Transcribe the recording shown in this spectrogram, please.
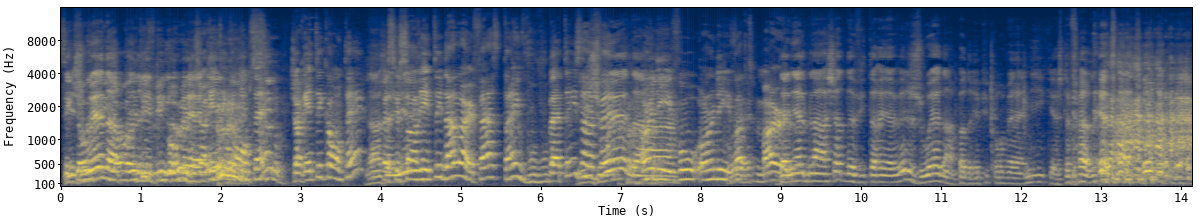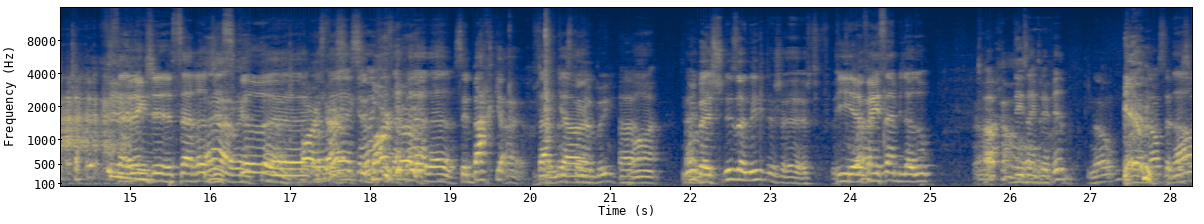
C'est Il qu'ils été- dans Pas de Mais J'aurais été content. J'aurais été content. Parce que ça aurait été dans leur face. Tiens, vous vous battez, les enfants. Un des, vos, un des Ouais. votes meurt. Daniel Blanchette de Victoriaville jouait dans Pas de répit pour Mélanie, que je te parlais avec Sarah Ah, Jessica. ouais, euh, C'est Barker. C'est Barker. Barker. C'est un B. Ah. Ouais. Moi, ben, je suis désolé. Puis euh? Vincent Bilodeau. Ah, Encore? des intrépides. Non. Euh, non, c'était pas ça.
